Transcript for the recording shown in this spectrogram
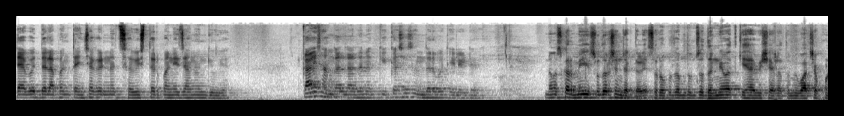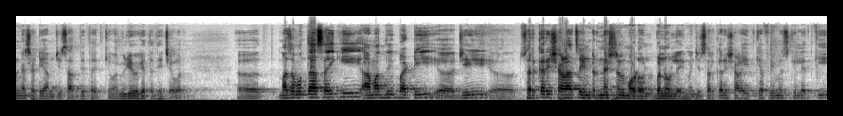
त्याबद्दल आपण त्यांच्याकडनं सविस्तरपणे जाणून घेऊया. काय सांगाल दादा नक्की कशा संदर्भात हे लेटर नमस्कार मी सुदर्शन जगदळे. सर्वप्रथम तुमचं धन्यवाद की ह्या विषयाला तुम्ही वाचा फोडण्यासाठी आमची साथ देत आहेत किंवा व्हिडिओ घेतात याच्यावर माझा मुद्दा असा आहे की आम आदमी पार्टी जी सरकारी शाळाचं इंटरनॅशनल मॉडेल बनवलं आहे म्हणजे सरकारी शाळा इतक्या फेमस केल्या आहेत की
